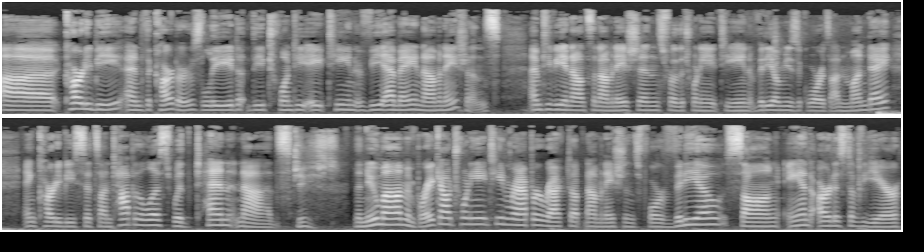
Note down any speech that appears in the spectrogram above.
Uh, Cardi B and the Carters lead the 2018 VMA nominations. MTV announced the nominations for the 2018 Video Music Awards on Monday, and Cardi B sits on top of the list with 10 nods. Jeez. The new mom and breakout 2018 rapper racked up nominations for Video, Song, and Artist of the Year,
